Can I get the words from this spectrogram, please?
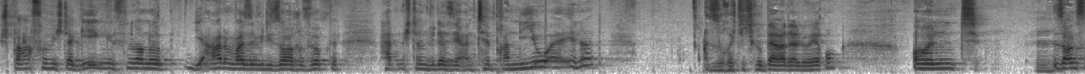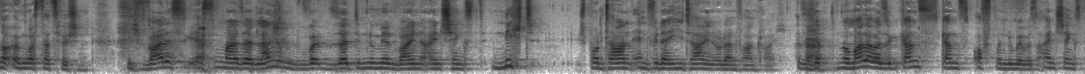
sprach für mich dagegen. Insbesondere die Art und Weise, wie die Säure wirkte, hat mich dann wieder sehr an Tempranillo erinnert. Also so richtig Ribera del Duero. Und sonst noch irgendwas dazwischen. Ich war das erste Mal seit langem, seitdem du mir einen Wein einschenkst, nicht spontan entweder in Italien oder in Frankreich. Also ich Ah. habe normalerweise ganz, ganz oft, wenn du mir was einschenkst,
